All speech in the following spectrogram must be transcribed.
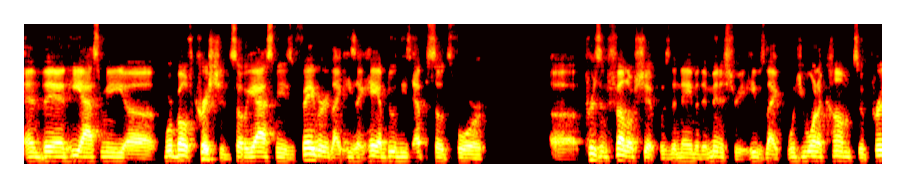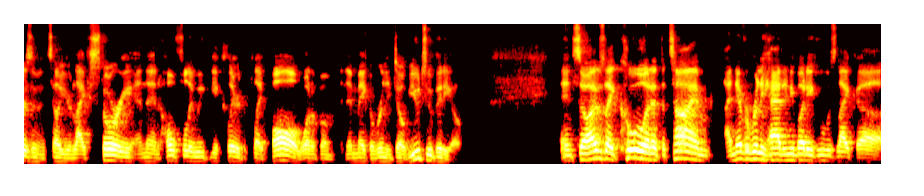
And then he asked me, uh, we're both Christians. So he asked me as a favor, like, he's like, hey, I'm doing these episodes for uh, Prison Fellowship, was the name of the ministry. He was like, would you want to come to prison and tell your life story? And then hopefully we can get cleared to play ball, one of them, and then make a really dope YouTube video. And so I was like, cool. And at the time, I never really had anybody who was like uh,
